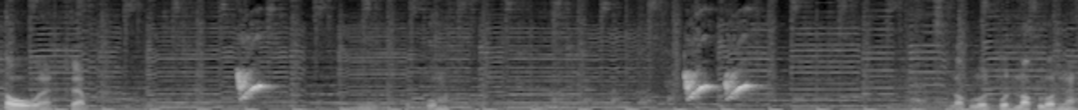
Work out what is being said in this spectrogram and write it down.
โต้นะครับครับผมล็อกรถปลดล็อกรถนะ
